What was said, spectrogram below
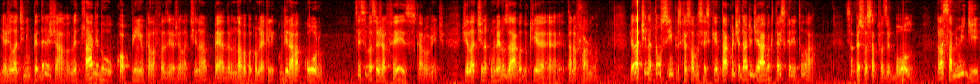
e a gelatina empedrejava. Metade do copinho que ela fazia a gelatina era pedra, não dava para comer, aquele virava couro. Não sei se você já fez, caro ouvinte. Gelatina com menos água do que está na fórmula. Gelatina é tão simples que é só você esquentar a quantidade de água que está escrito lá. Se a pessoa sabe fazer bolo, ela sabe medir.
